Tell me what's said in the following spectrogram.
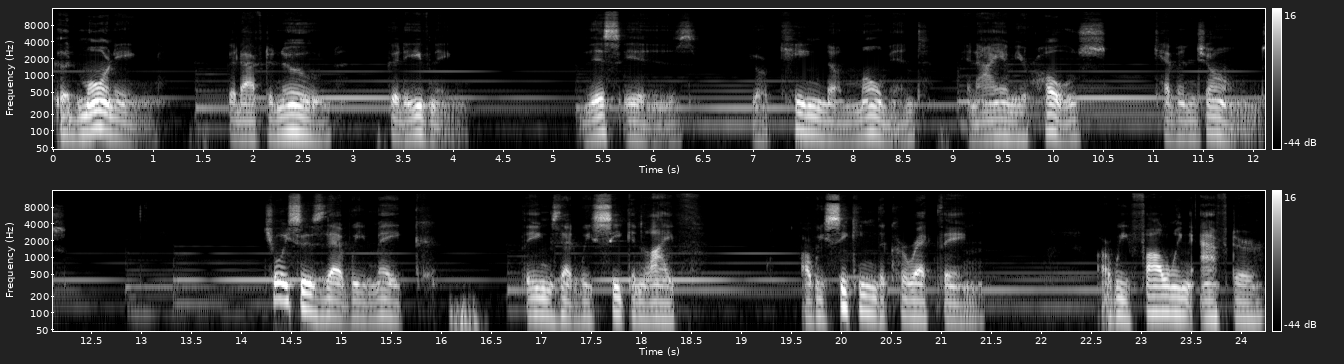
Good morning, good afternoon, good evening. This is your kingdom moment, and I am your host, Kevin Jones. Choices that we make, things that we seek in life. Are we seeking the correct thing? Are we following after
